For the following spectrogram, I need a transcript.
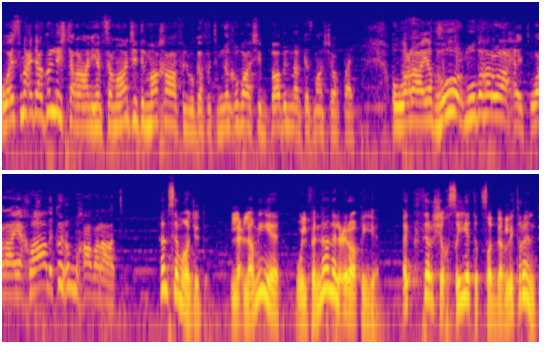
واسمع دا أقول لك تراني همسة ماجد ما خاف وقفت من الغباشي بباب المركز مال الشرطه ووراي ظهور مو ظهر واحد. وراي إخوالي كلهم مخابرات. همسة ماجد الإعلامية والفنانة العراقية. أكثر شخصية تتصدر لترند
